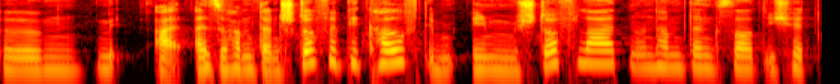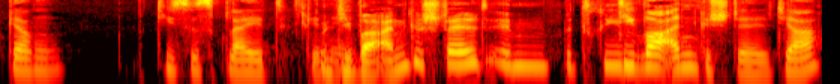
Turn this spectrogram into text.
ähm, also haben dann Stoffe gekauft im, im Stoffladen und haben dann gesagt, ich hätte gern dieses Kleid Und genäht. die war angestellt im Betrieb die war angestellt, ja,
